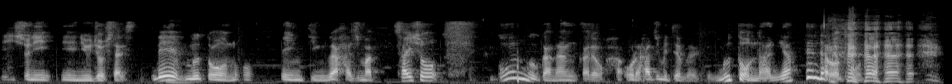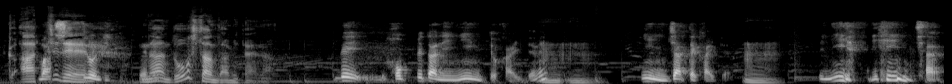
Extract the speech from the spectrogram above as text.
で一緒にえー入場したりして、で、うん武藤のペインティングが始まって、最初、ゴングかなんかでは俺初めて見たけど、武藤何やってんだろうと思って、あ真っっちで、白に、なん、どうしたんだみたいな。で、ほっぺたに忍と書いてうん、うね、ん。忍者って書いてある。うん。で忍忍者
